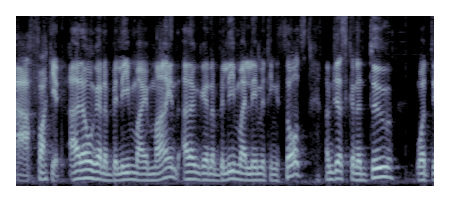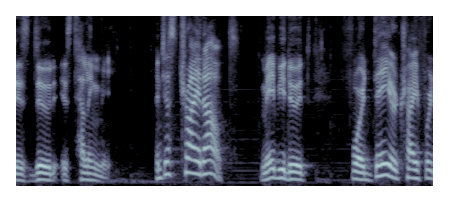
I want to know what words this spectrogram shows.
ah, fuck it. I don't gonna believe my mind. I don't gonna believe my limiting thoughts. I'm just gonna do what this dude is telling me, and just try it out. Maybe do it for a day or try for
